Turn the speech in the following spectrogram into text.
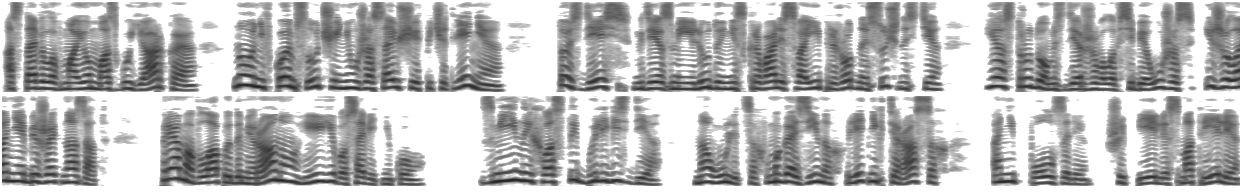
оставило в моем мозгу яркое, но ни в коем случае не ужасающее впечатление, то здесь, где змеи-люды не скрывали своей природной сущности – я с трудом сдерживала в себе ужас и желание бежать назад, прямо в лапы Домирану и его советнику. Змеиные хвосты были везде — на улицах, в магазинах, летних террасах. Они ползали, шипели, смотрели,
